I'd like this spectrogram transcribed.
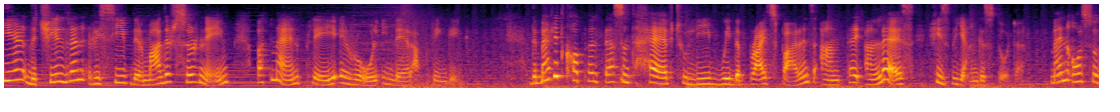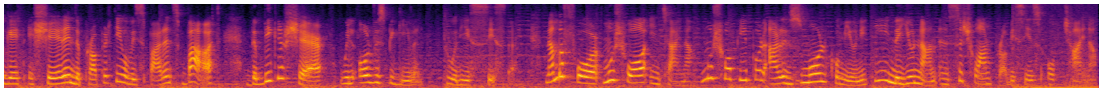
Here, the children receive their mother's surname, but men play a role in their upbringing. The married couple doesn't have to live with the bride's parents unless she's the youngest daughter. Men also get a share in the property of his parents, but the bigger share will always be given to his sister. Number four, Mosuo in China. Mosuo people are a small community in the Yunnan and Sichuan provinces of China.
